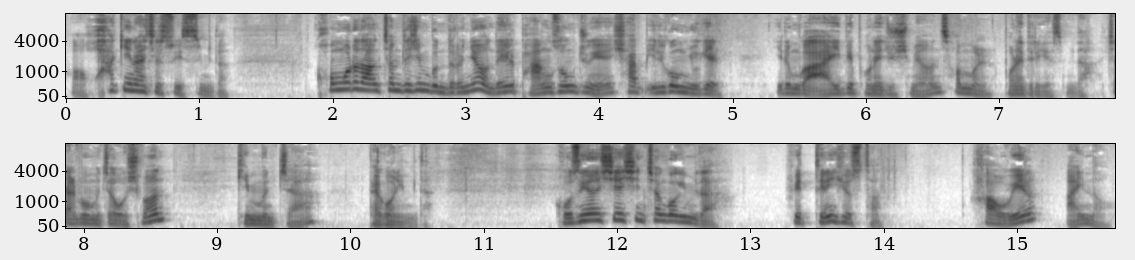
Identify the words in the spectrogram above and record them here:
어, 확인하실 수 있습니다. 콩으로 당첨되신 분들은요, 내일 방송 중에 샵 1061 이름과 아이디 보내주시면 선물 보내드리겠습니다. 짧은 문자 50원, 긴 문자 100원입니다. 고승현 씨의 신청곡입니다. 휘트니 휴스턴. How will I know?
